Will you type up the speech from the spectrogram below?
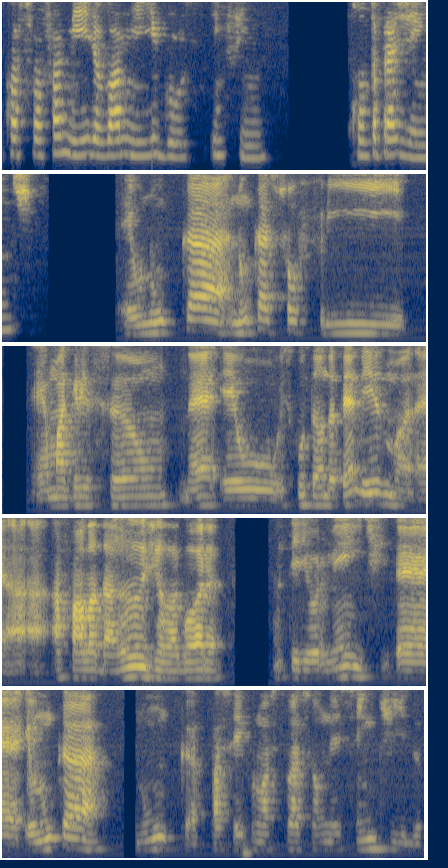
com a sua família, os amigos, enfim. Conta pra gente. Eu nunca, nunca sofri é uma agressão, né? Eu escutando até mesmo é, a, a fala da Ângela agora anteriormente, é, eu nunca, nunca passei por uma situação nesse sentido,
